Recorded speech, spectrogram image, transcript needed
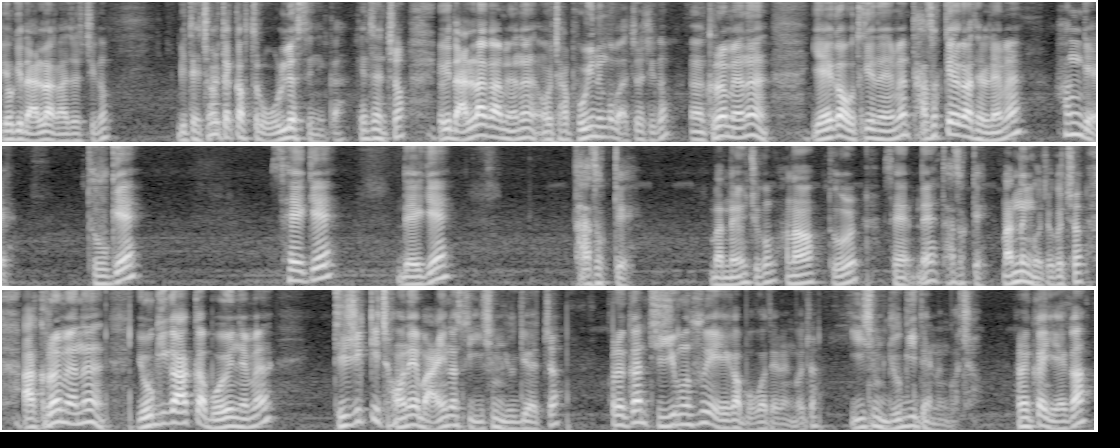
여기 날라가죠 지금 밑에 절대값으로 올렸으니까 괜찮죠? 여기 날라가면은 어, 자 보이는 거 맞죠 지금? 어, 그러면은 얘가 어떻게 되냐면 다섯 개가 되려면 한 개, 두 개, 세 개, 네 개, 다섯 개 맞나요 지금? 하나, 둘, 셋, 넷, 다섯 개 맞는 거죠, 그렇죠? 아 그러면은 여기가 아까 뭐였냐면 뒤집기 전에 마이너스 26이었죠? 그러니까 뒤집은 후에 얘가 뭐가 되는 거죠? 26이 되는 거죠. 그러니까 얘가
